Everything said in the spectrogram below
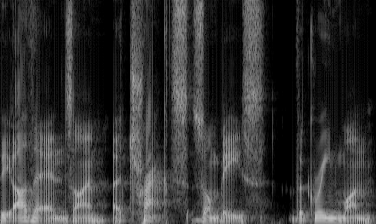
The other enzyme attracts zombies, the green one.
